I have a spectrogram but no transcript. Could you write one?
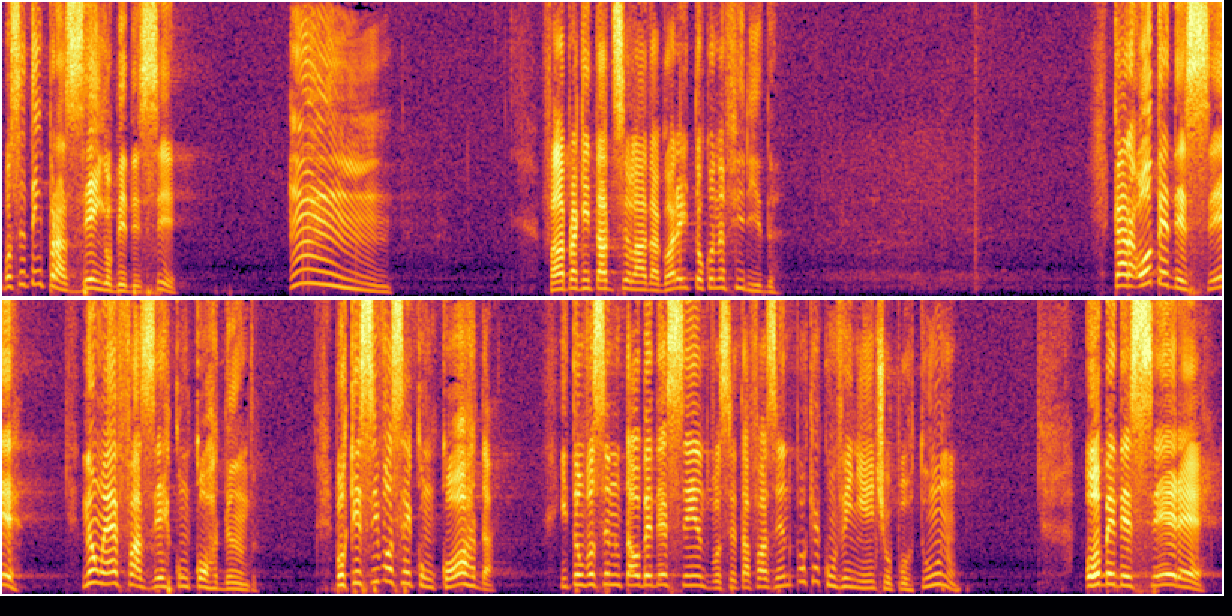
Você tem prazer em obedecer? Hum. Fala para quem está do seu lado agora e tocou na ferida. Cara, obedecer não é fazer concordando. Porque se você concorda, então você não está obedecendo, você está fazendo porque é conveniente e oportuno. Obedecer é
